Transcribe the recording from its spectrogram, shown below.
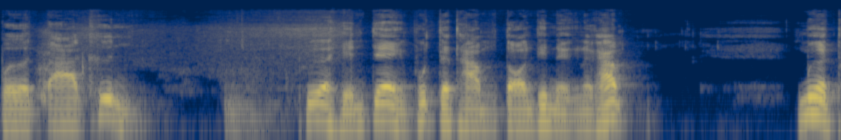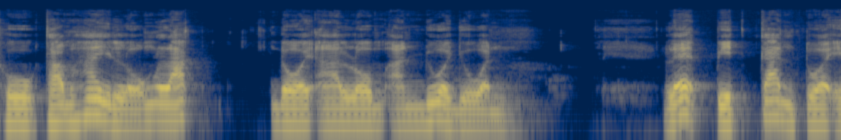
เปิดตาขึ้น เพื่อเห็นแจ้งพุทธธรรมตอนที่หนึ่งนะครับ เมื่อถูกทำให้หลงลักโดยอารมณ์อันยั่วยวน และปิดกั้นตัวเอ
